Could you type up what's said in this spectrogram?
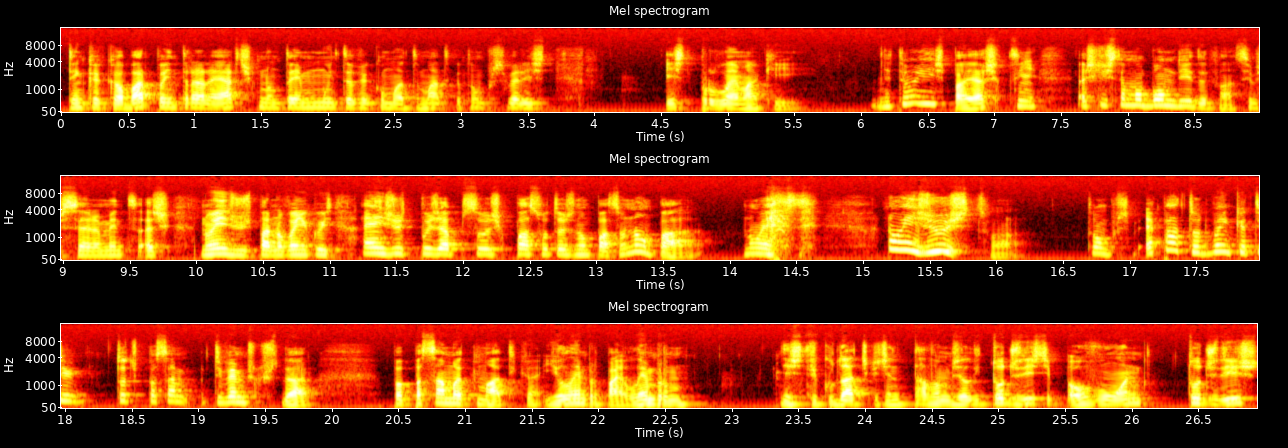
tem que acabar para entrar em artes que não tem muito a ver com matemática. Estão a perceber isto, este problema aqui? Então é isto, pá. Acho que, tinha, acho que isto é uma boa medida, pá. Sinceramente, acho não é injusto, pá. Não venham com isto. É injusto, depois há pessoas que passam, outras não passam. Não, pá. Não é, não é injusto, pá. Estão a perceber? É pá, tudo bem que eu tive, todos passamos, tivemos que estudar para passar matemática. E eu lembro, pá, lembro-me das dificuldades que a gente estávamos ali todos os dias. Tipo, houve um ano que todos os dias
